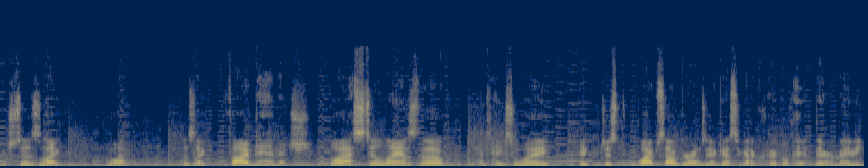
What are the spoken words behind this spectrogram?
which does like, what? Does like 5 damage. Blast still lands though. That takes away, it just wipes out Guernsey. I guess I got a critical hit there, maybe.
